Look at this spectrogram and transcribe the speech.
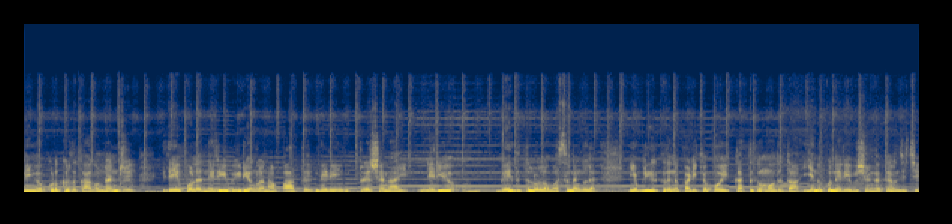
நீங்கள் கொடுக்கறதுக்காகவும் நன்றி. இதே போல் நிறைய வீடியோங்களை நான் பார்த்து நிறைய இம்ப்ரெஷன் ஆகி நிறைய வேதத்தில் உள்ள வசனங்களை எப்படி இருக்குதுன்னு படிக்க போய் கற்றுக்கும் போது தான் எனக்கும் நிறைய விஷயங்கள் தெரிஞ்சிச்சு.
